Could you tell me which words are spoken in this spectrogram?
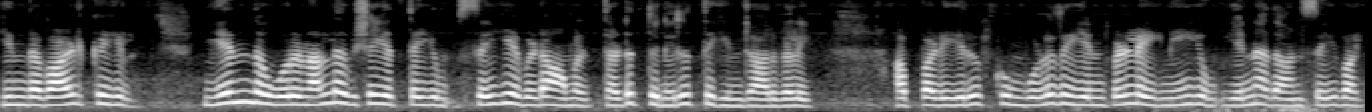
இந்த வாழ்க்கையில் எந்த ஒரு நல்ல விஷயத்தையும் செய்ய விடாமல் தடுத்து நிறுத்துகின்றார்களே. அப்படி இருக்கும் பொழுது என் பிள்ளை நீயும் என்னதான் செய்வாய்?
